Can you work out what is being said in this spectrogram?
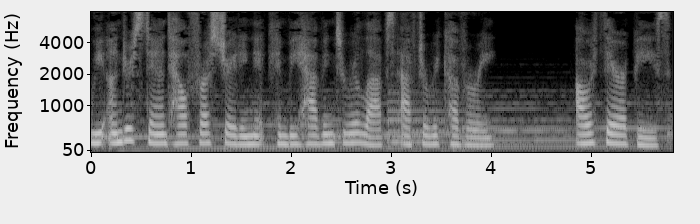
We understand how frustrating it can be having to relapse after recovery. Our therapies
